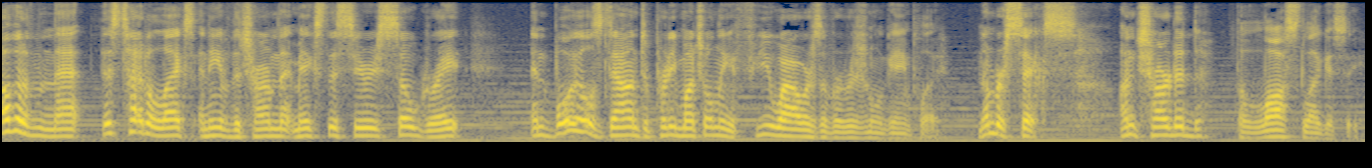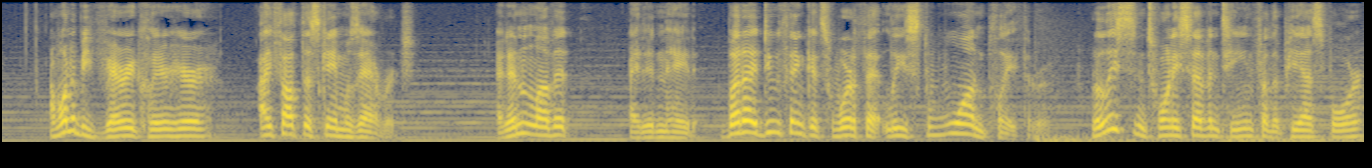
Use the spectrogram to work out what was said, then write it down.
Other than that, this title lacks any of the charm that makes this series so great, and boils down to pretty much only a few hours of original gameplay. Number 6. Uncharted The Lost Legacy. I want to be very clear here, I thought this game was average. I didn't love it, I didn't hate it, but I do think it's worth at least one playthrough. Released in 2017 for the PS4,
